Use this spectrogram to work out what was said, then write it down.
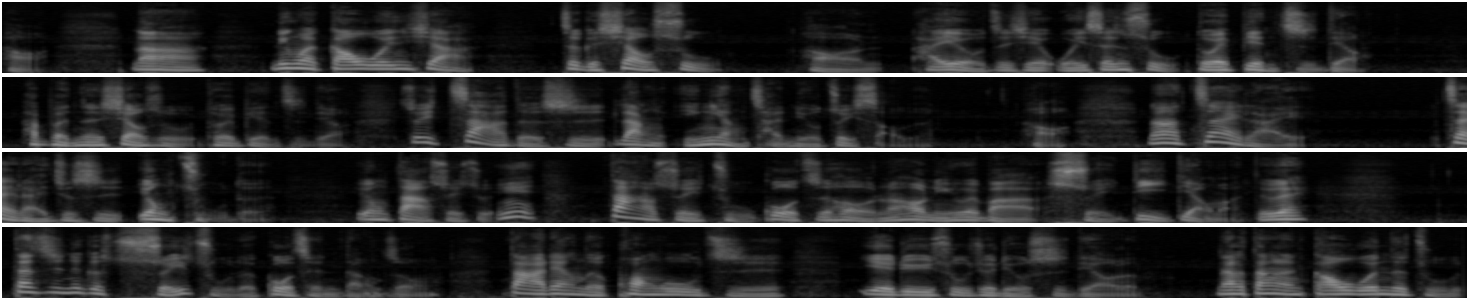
好，那另外高温下，这个酵素，好，还有这些维生素都会变质掉，它本身酵素都会变质掉。所以炸的是让营养残留最少的。好，那再来，再来就是用煮的，用大水煮，因为大水煮过之后，然后你会把水沥掉嘛，对不对？但是那个水煮的过程当中，大量的矿物质、叶绿素就流失掉了。那当然，高温的煮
